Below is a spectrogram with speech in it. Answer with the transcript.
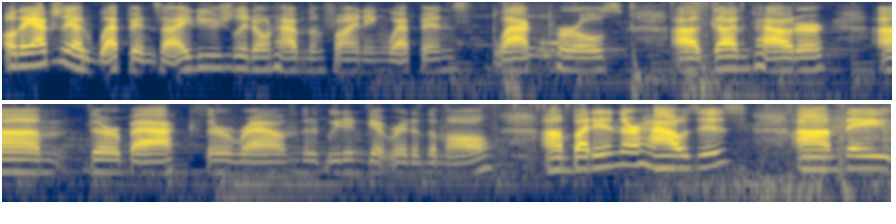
Oh, they actually had weapons. I usually don't have them finding weapons. Black pearls, uh, gunpowder. Um, they're back. They're around. We didn't get rid of them all. Um, but in their houses, um, they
